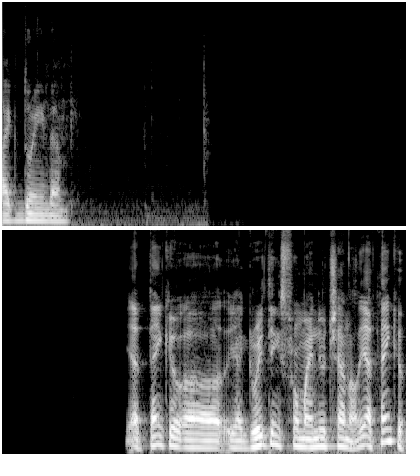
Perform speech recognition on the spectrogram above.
like doing them. Yeah, thank you. Uh, yeah, greetings from my new channel. Yeah, thank you.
